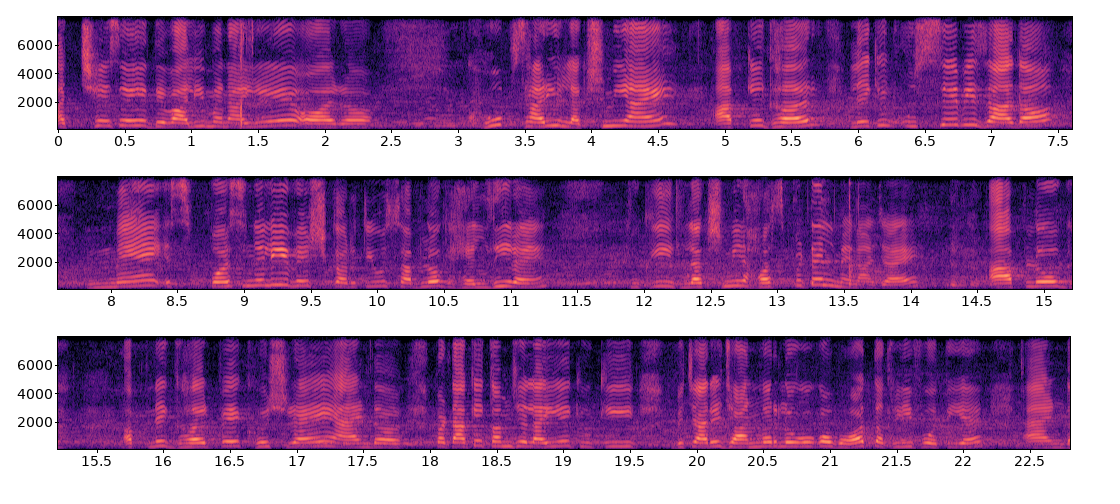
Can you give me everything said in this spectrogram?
अच्छे से दिवाली मनाइए और खूब सारी लक्ष्मी आए आपके घर, लेकिन उससे भी ज़्यादा मैं पर्सनली विश करती हूँ सब लोग हेल्दी रहें, क्योंकि लक्ष्मी हॉस्पिटल में ना जाए। आप लोग अपने घर पे खुश रहें एंड पटाखे कम जलाइए क्योंकि बेचारे जानवर लोगों को बहुत तकलीफ़ होती है एंड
